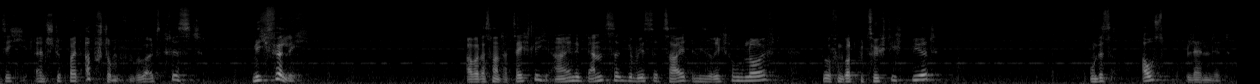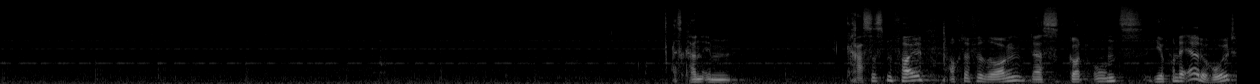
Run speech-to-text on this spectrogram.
sich ein Stück weit abstumpfen, sogar als Christ. Nicht völlig. Aber dass man tatsächlich eine ganze gewisse Zeit in diese Richtung läuft, so von Gott gezüchtigt wird und es ausblendet. Es kann im krassesten Fall auch dafür sorgen, dass Gott uns hier von der Erde holt,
